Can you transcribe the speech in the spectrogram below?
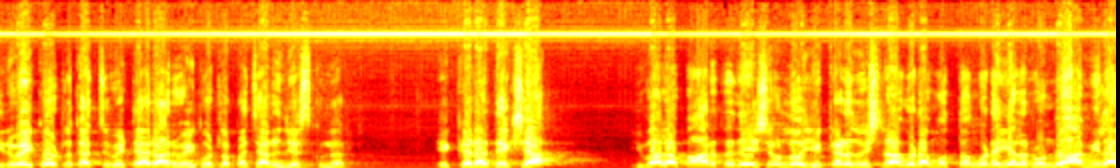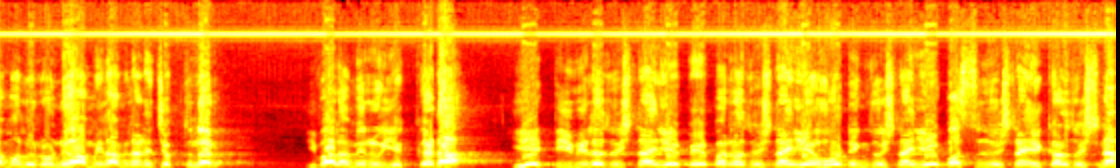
ఇరవై కోట్లు ఖర్చు పెట్టారు అరవై కోట్ల ప్రచారం చేసుకున్నారు. ఎక్కడ అధ్యక్ష? ఇవాళ భారతదేశంలో ఎక్కడ చూసినా కూడా మొత్తం కూడా ఇవాళ రెండు హామీల అమలు రెండు హామీల అమలు చెప్తున్నారు. ఇవాళ మీరు ఎక్కడ ఏ టీవీలో చూసినా ఏ పేపర్లో చూసినా ఏ హోర్డింగ్ చూసినా ఏ బస్సు చూసినా ఎక్కడ చూసినా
